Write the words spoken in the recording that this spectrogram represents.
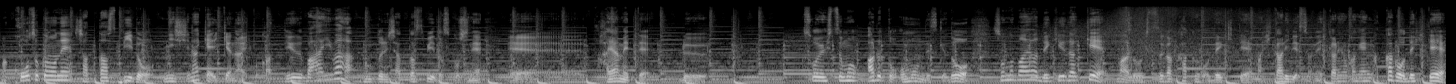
まあ、高速のねシャッタースピードにしなきゃいけないとかっていう場合は本当にシャッタースピード少しね、えー、早めてるそういう質問あると思うんですけどその場合はできるだけ、まあ、露出が確保できて、まあ、光ですよね光の加減が確保できて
